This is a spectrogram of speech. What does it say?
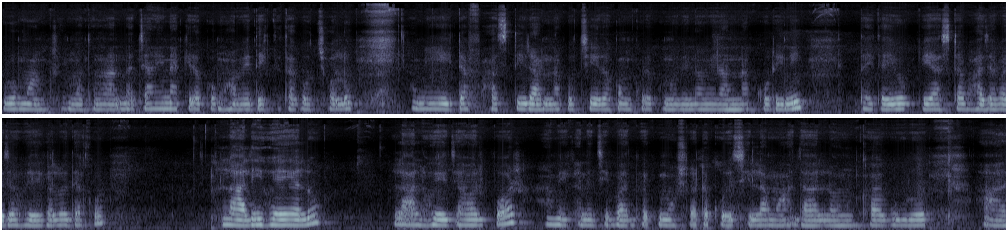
পুরো মাংসর মতন রান্না। জানি না কীরকম হবে, দেখতে থাকো, চলো। আমি এইটা ফার্স্টে রান্না করছি, এরকম করে কোনো দিনও আমি রান্না করিনি। তাই তাই হোক, পেঁয়াজটা ভাজা ভাজা হয়ে গেল, দেখো। লালই হয়ে গেল। লাল হয়ে যাওয়ার পর আমি এখানে যে বাদ বাকি মশলাটা করেছিলাম, আদা, লঙ্কা গুঁড়ো আর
